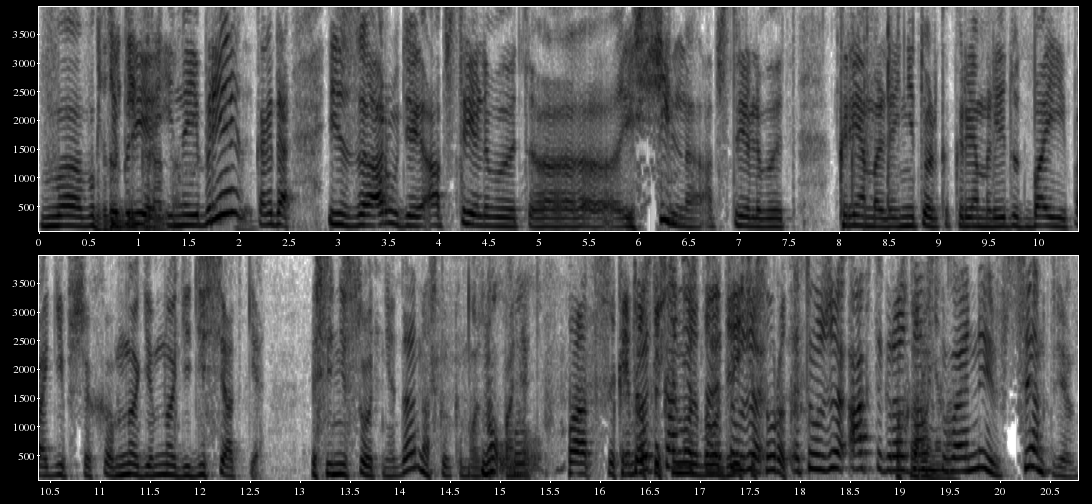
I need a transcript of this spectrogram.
в, в октябре и ноябре, когда из орудий обстреливают, э, сильно обстреливают Кремль, и не только Кремль, идут бои погибших многие-многие десятки если не сотни, да, насколько можно ну, понять? Под Кремлевской это, стеной конечно, было 240. Это уже, это уже акты гражданской похоронено. войны в центре, в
